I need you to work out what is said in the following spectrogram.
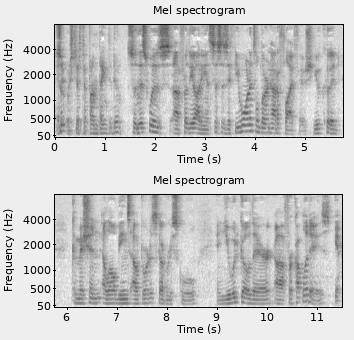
And So- it was just a fun thing to do. So this was uh, for the audience. This is if you wanted to learn how to fly fish, you could commission LL Bean's Outdoor Discovery School, and you would go there uh, for a couple of days Yep.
